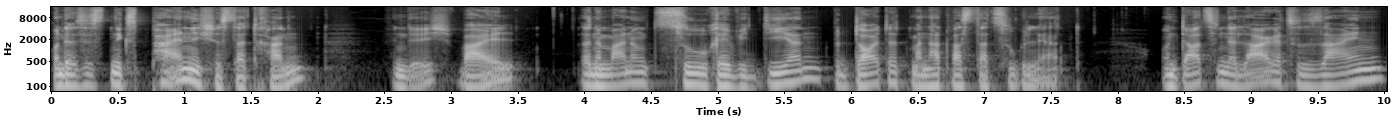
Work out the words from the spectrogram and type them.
Und es ist nichts Peinliches daran, finde ich, weil seine Meinung zu revidieren bedeutet, man hat was dazugelernt. Und dazu in der Lage zu sein,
